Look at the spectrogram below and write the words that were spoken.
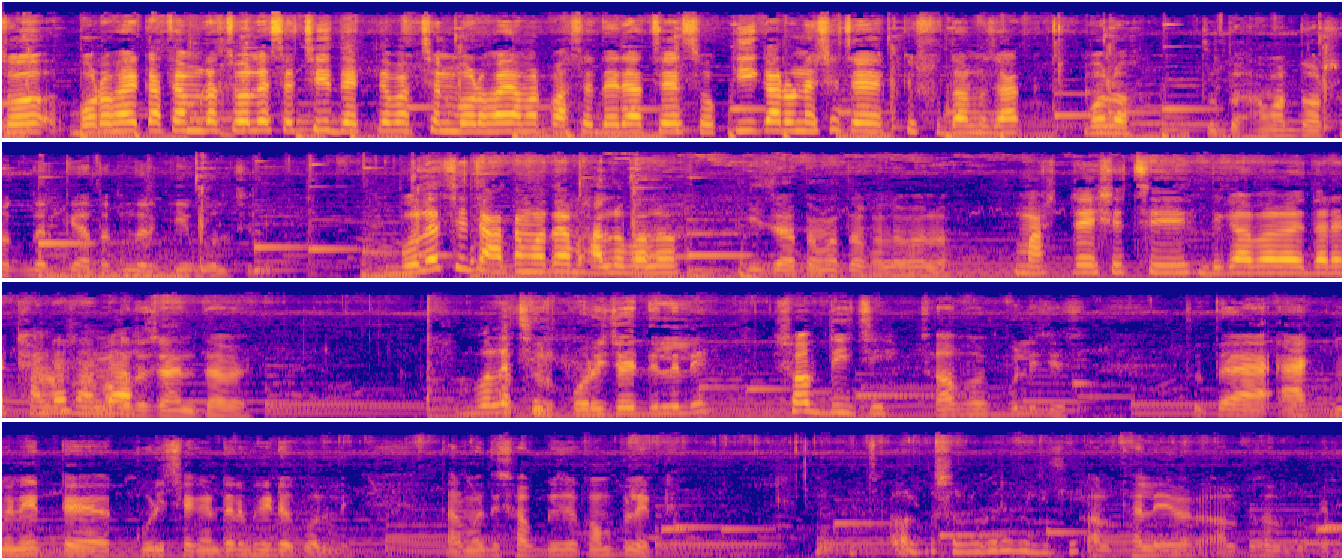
সো বড় ভাইয়ের কাছে আমরা চলে এসেছি দেখতে পাচ্ছেন বড় ভাই আমার পাশে দাঁড়িয়ে আছে। সো কি কারণ এসেছে একটু শুধানো যাক বলো। তুই তো আমার দর্শকদেরকে এত সুন্দর কি বলছিলি? বলেছি যে আতামাতা ভালো ভালো। কি যা তোমার তো ভালো ভালো? মাসটা এসেছি বিকালবেলা এদারে ঠান্ডা ঠান্ডা। তো জানতে হবে। বলেছি। তোর পরিচয় দিলি সব দিয়েছি। সব বলেছিস? তুই তো এক মিনিট কুড়ি সেকেন্ডের ভিডিও করলি। তার মধ্যে সব কিছু কমপ্লিট অল্প স্বল্প করে বলেছি। অল্প তাহলে এবার অল্প স্বল্প করি।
